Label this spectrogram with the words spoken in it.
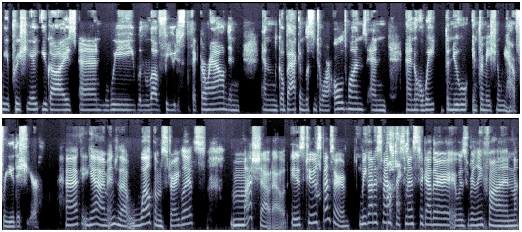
We appreciate you guys and we would love for you to stick around and and go back and listen to our old ones and and await the new information we have for you this year. Heck yeah, I'm into that. Welcome, Straglets. My shout out is to Spencer. We got to spend nice. Christmas together. It was really fun.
